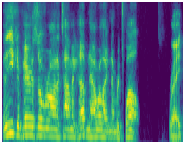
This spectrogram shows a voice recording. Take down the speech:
And then you compare us over on Atomic Hub. Now we're like number 12. Right.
